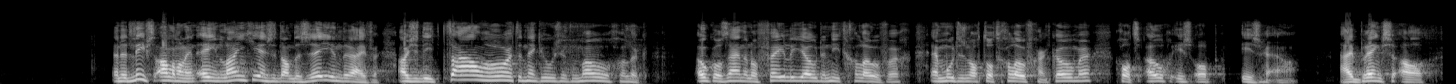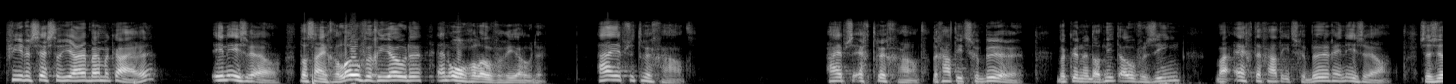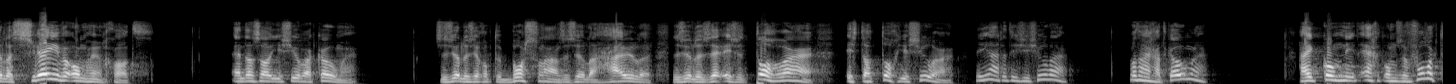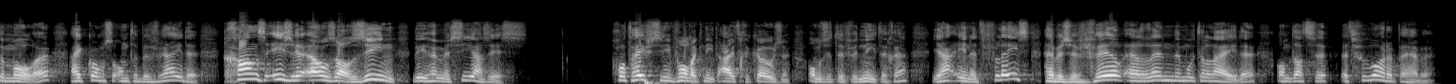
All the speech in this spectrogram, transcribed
En het liefst allemaal in één landje en ze dan de zee indrijven. Als je die taal hoort, dan denk je, hoe is het mogelijk? Ook al zijn er nog vele Joden niet gelovig en moeten ze nog tot geloof gaan komen, Gods oog is op Israël. Hij brengt ze al 64 jaar bij elkaar, hè? In Israël. Dat zijn gelovige Joden en ongelovige Joden. Hij heeft ze teruggehaald. Hij heeft ze echt teruggehaald. Er gaat iets gebeuren. We kunnen dat niet overzien, maar echt, er gaat iets gebeuren in Israël. Ze zullen schreeuwen om hun God. En dan zal Yeshua komen. Ze zullen zich op de borst slaan, ze zullen huilen. Ze zullen zeggen, is het toch waar? Is dat toch Yeshua? Ja, dat is Yeshua. Want hij gaat komen. Hij komt niet echt om zijn volk te mollen, hij komt ze om te bevrijden. Gans Israël zal zien wie hun Messias is. God heeft zijn volk niet uitgekozen om ze te vernietigen. Ja, in het vlees hebben ze veel ellende moeten lijden, omdat ze het verworpen hebben.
